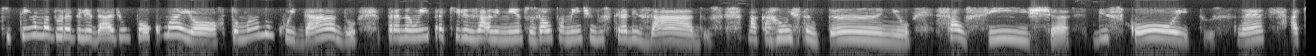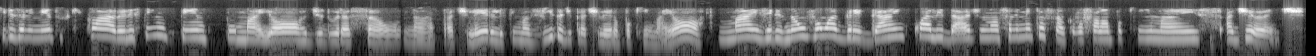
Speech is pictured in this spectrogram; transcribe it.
que têm uma durabilidade um pouco maior, tomando um cuidado para não ir para aqueles alimentos altamente industrializados, macarrão instantâneo, salsicha, biscoitos, né? Aqueles alimentos que, claro, eles têm um tempo maior de duração na prateleira, eles têm uma vida de prateleira um pouquinho maior, mas eles não vão agregar em qualidade na nossa alimentação, que eu vou falar um pouquinho mais adiante.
